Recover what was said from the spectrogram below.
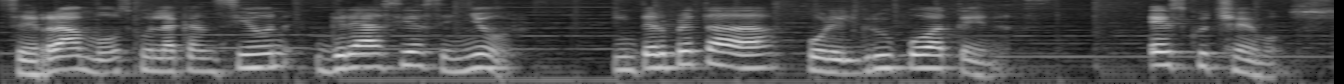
Cerramos con la canción Gracias Señor, interpretada por el grupo Atenas. Escuchemos.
